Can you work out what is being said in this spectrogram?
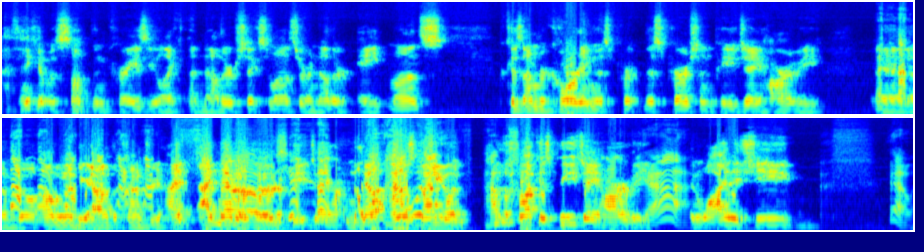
I think it was something crazy like another six months or another eight months because I'm recording this per- this person, PJ Harvey. And I'm going. I'm going to be out of the country. I I never Oh, heard of. PJ. Har- No, No, how was would back you? when. How who the fuck is PJ Harvey? yeah And why is she yeah.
